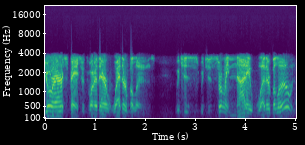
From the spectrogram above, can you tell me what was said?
your airspace with one of their weather balloons, which is which is certainly not a weather balloon,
